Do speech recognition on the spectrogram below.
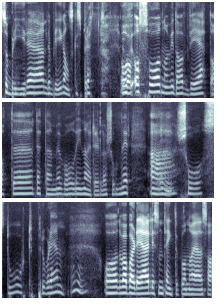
Så blir det, det blir ganske sprøtt. Og, og så når vi da vet at uh, dette med vold i nære relasjoner er så stort problem. Og det var bare det jeg liksom tenkte på når jeg sa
